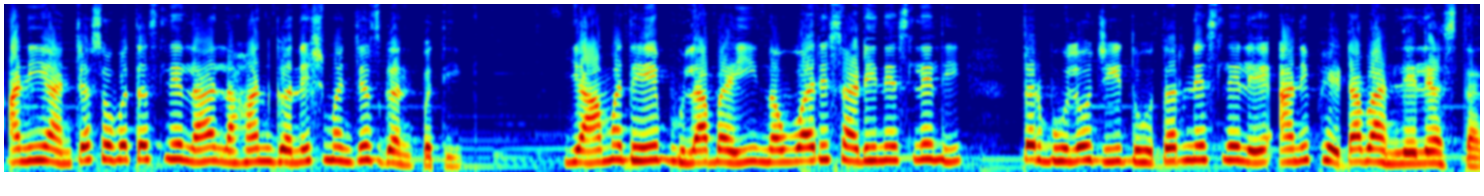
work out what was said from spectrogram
आणि यांच्यासोबत असलेला लहान गणेश म्हणजेच गणपती. यामध्ये भुलाबाई नऊवारी साडी नेसलेली तर भुलोजी धोतर नेसलेले आणि फेटा बांधलेले असतात.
